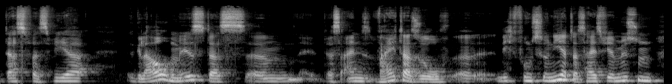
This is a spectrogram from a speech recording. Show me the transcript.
das, was wir glauben, ist, dass ähm, das ein weiter so äh, nicht funktioniert. Das heißt, wir müssen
